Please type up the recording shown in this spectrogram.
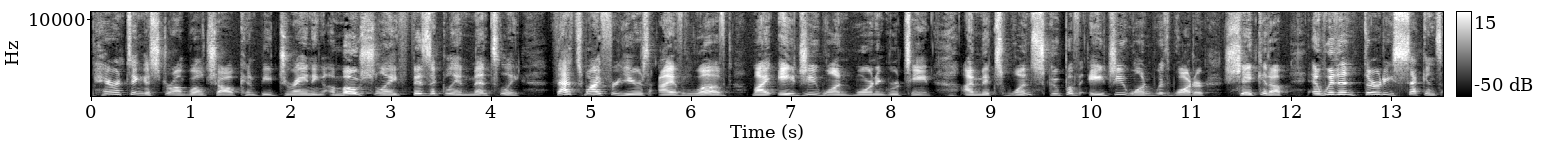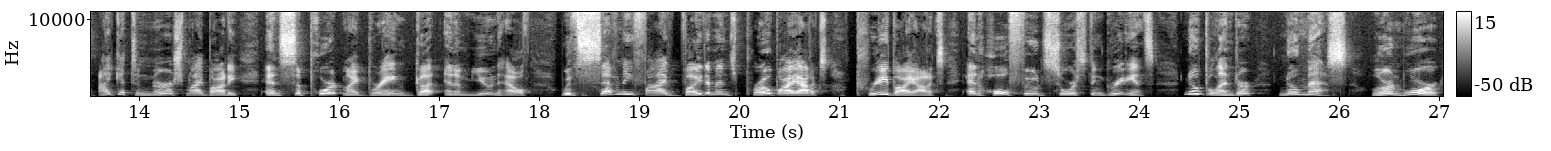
Parenting a strong willed child can be draining emotionally, physically, and mentally. That's why for years I have loved my AG1 morning routine. I mix one scoop of AG1 with water, shake it up, and within 30 seconds, I get to nourish my body and support my brain, gut, and immune health with 75 vitamins, probiotics, prebiotics, and whole food sourced ingredients. No blender, no mess Learn more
